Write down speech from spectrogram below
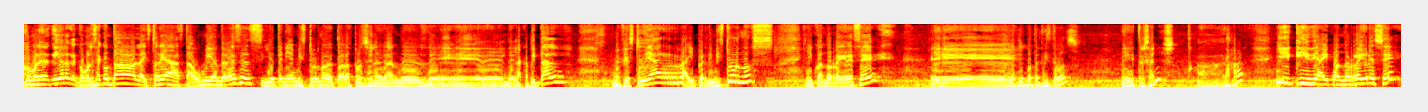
como les, lo- como les he contado la historia hasta un millón de veces, yo tenía mis turnos de todas las procesiones grandes de, de- de la capital. Me fui a estudiar, ahí perdí mis turnos. Y cuando regresé, eh, ¿Cuánto tiempo te fuiste vos? eh, tres años. Ajá. Y, y de ahí cuando regresé,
